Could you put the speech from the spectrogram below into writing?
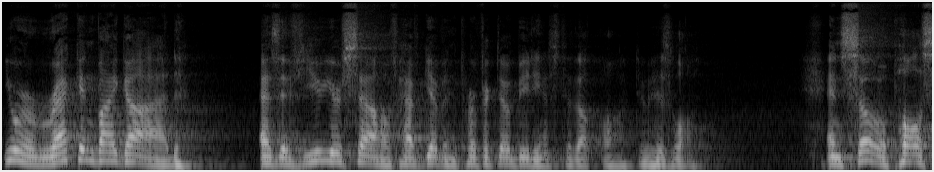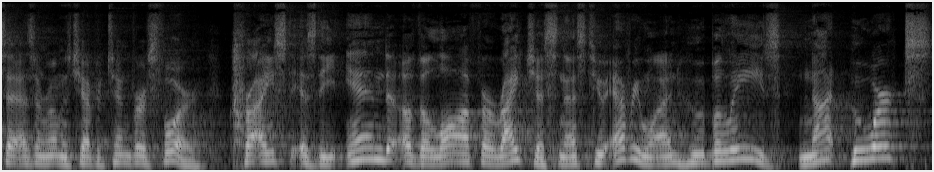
You are reckoned by God as if you yourself have given perfect obedience to the law, to his law. And so Paul says in Romans chapter 10 verse 4, Christ is the end of the law for righteousness to everyone who believes, not who works.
